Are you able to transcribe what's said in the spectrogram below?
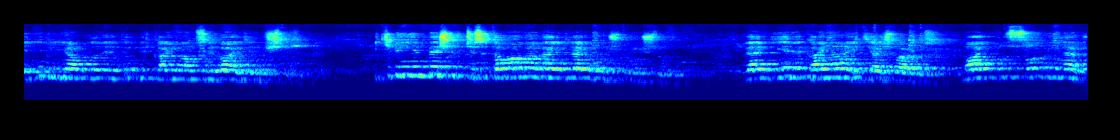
50 milyar dolara yakın bir kaynağımız heba edilmiştir. 2025 bütçesi tamamen vergiler oluşturmuştur. Vergiye ve kaynağa ihtiyaç vardır. Malumunuz son günlerde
